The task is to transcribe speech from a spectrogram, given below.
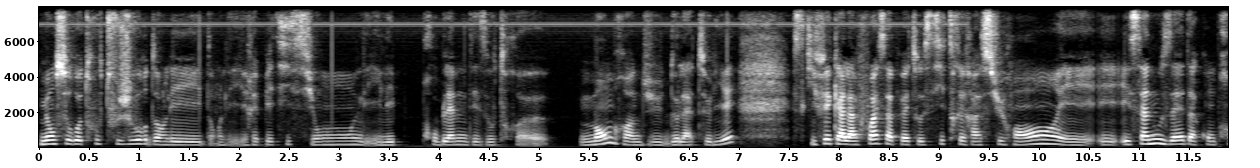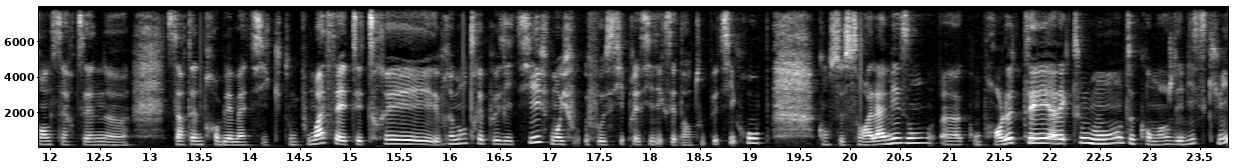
mais on se retrouve toujours dans les, dans les répétitions, les, problèmes des autres membres de l'atelier, ce qui fait qu'à la fois ça peut être aussi très rassurant et, ça nous aide à comprendre certaines, euh, certaines problématiques. Donc pour moi ça a été très, vraiment très positif. Bon, il, faut, aussi préciser que c'est un tout petit groupe, qu'on se sent à la maison, euh, qu'on prend le thé avec tout le monde, qu'on mange des biscuits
